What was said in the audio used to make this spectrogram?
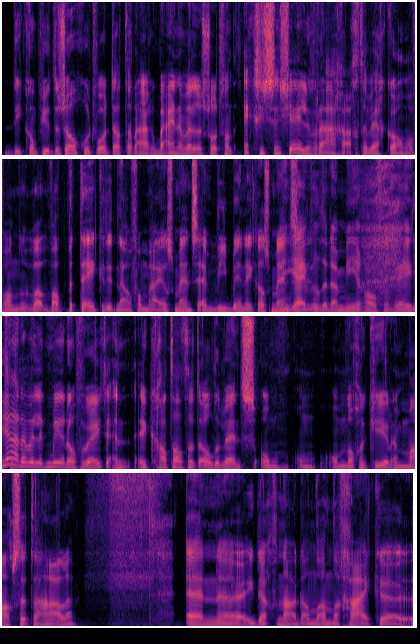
die computer zo goed wordt dat er eigenlijk bijna wel een soort van existentiële vragen achterweg komen. Van wat, wat betekent dit nou voor mij als mens en wie ben ik als mens? En jij wilde daar meer over weten? Ja, daar wil ik meer over weten. En ik had altijd al de wens om, om, om nog een keer een master te halen. En uh, ik dacht, nou, dan, dan, dan ga ik uh,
